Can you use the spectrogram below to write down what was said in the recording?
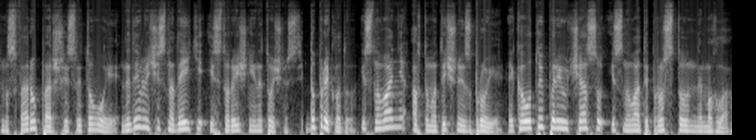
атмосферу Першої світової, не дивлячись на деякі історичні неточності. До прикладу, існування автоматичної зброї, яка у той період часу існувати просто не могла,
